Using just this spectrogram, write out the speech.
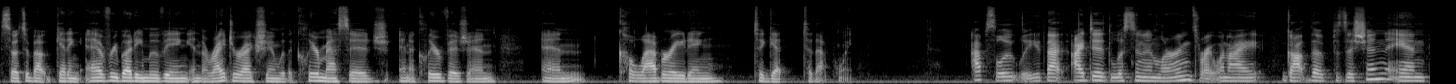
So it's about getting everybody moving in the right direction with a clear message and a clear vision and collaborating to get to that point. Absolutely. That I did listen and learns right when I got the position and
